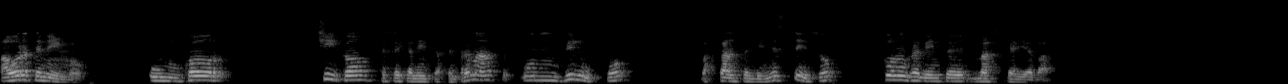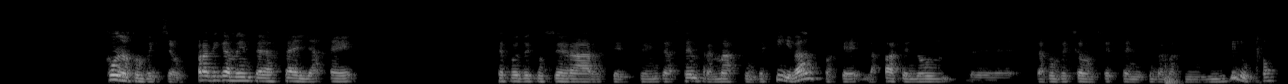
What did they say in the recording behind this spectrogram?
Ora tenemos un core chico que se calienta sempre más, un sviluppo bastante ben esteso con un gradiente más variabatico. Con la convenzione, praticamente la stella è, se può considerare che diventa sempre más convettiva, perché la parte non, eh, la convenzione si estende sempre más in sviluppo,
